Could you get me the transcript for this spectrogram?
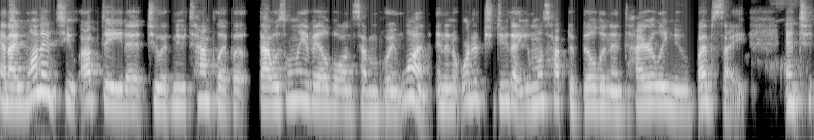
and I wanted to update it to a new template, but that was only available on 7.1. And in order to do that, you almost have to build an entirely new website. And to,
